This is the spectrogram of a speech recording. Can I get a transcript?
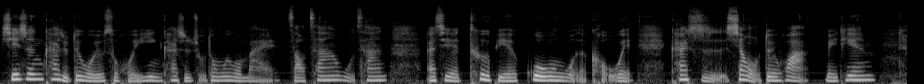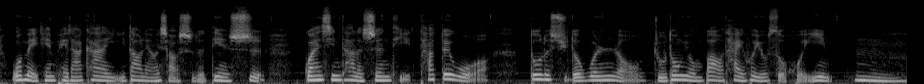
先生开始对我有所回应，开始主动为我买早餐、午餐，而且特别过问我的口味，开始向我对话。每天，我每天陪他看一到两小时的电视，关心他的身体。他对我多了许多温柔，主动拥抱，他也会有所回应。嗯。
